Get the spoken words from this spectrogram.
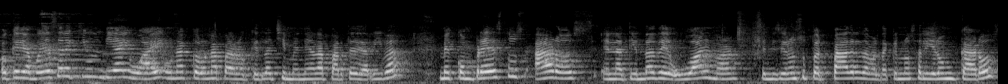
Ok, voy a hacer aquí un DIY, una corona para lo que es la chimenea, la parte de arriba. Me compré estos aros en la tienda de Walmart. Se me hicieron súper padres, la verdad que no salieron caros.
